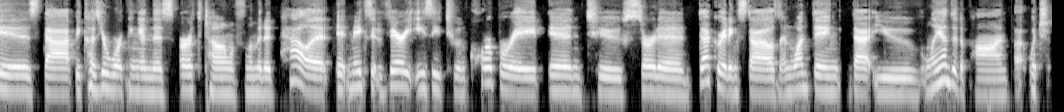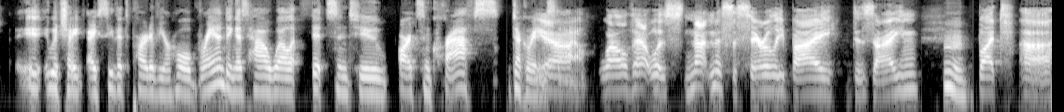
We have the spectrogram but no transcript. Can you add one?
is that because you're working in this earth tone with limited palette, it makes it very easy to incorporate into certain decorating styles. And one thing that you landed upon, uh, which i- which I, I see that's part of your whole branding is how well it fits into arts and crafts decorating Yeah. style. Well, that was not necessarily by design, Mm. but uh,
